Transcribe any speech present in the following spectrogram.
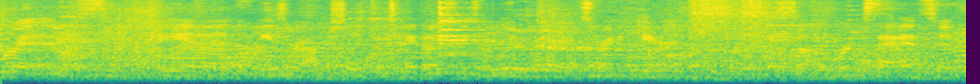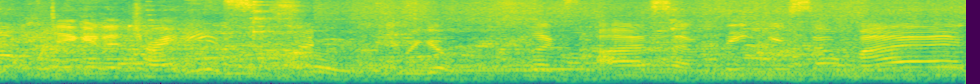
ribs, and these are actually potatoes. These are blueberries right here. So we're excited to dig in and try these. Here we go. Looks awesome. Thank you so much.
